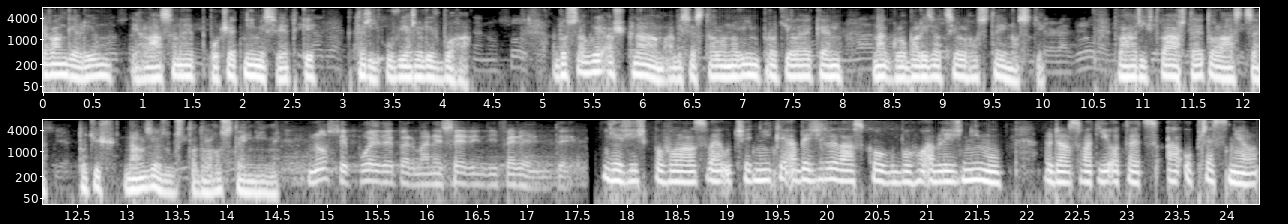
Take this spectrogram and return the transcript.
Evangelium je hlásané početnými svědky, kteří uvěřili v Boha. Dosahuje až k nám, aby se stalo novým protilékem na globalizaci lhostejnosti. Tváří v tvář této lásce totiž nelze zůstat lhostejnými. No Ježíš povolal své učedníky, aby žili láskou k Bohu a bližnímu, dodal svatý otec a upřesnil.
